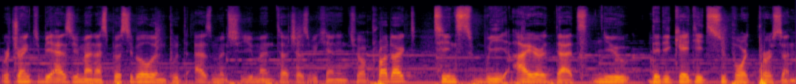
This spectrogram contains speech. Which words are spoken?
we're trying to be as human as possible and put as much human touch as we can into our product since we hired that new dedicated support person.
